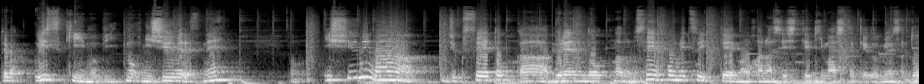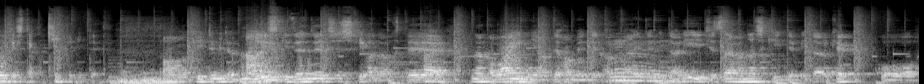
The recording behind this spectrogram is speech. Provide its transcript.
ではウイスキーの美の2週目ですね。1週目は熟成とかブレンドなどの製法についてまあお話ししてきましたけど皆さんどうでしたか？聞いてみて。あー聞いてみてウイスキー全然知識がなくて、はい。なんかワインに当てはめて考えてみたり、実際話聞いてみたら結構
